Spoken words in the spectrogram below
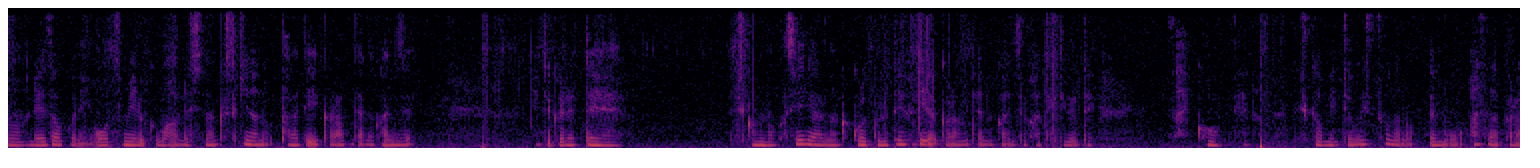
うん、冷蔵庫にオーツミルクもあるしなんか好きなの食べていいからみたいな感じで言ってくれてしかもなんかシリアルなんかこれグルテンフリーだからみたいな感じで買ってきてくれて最高みたいな。しかもめっちゃ美味しそうなの。でも朝だから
